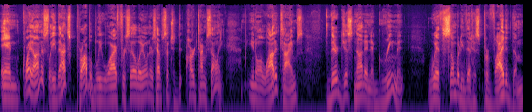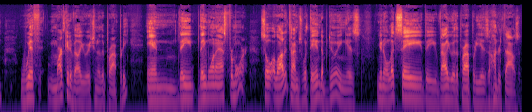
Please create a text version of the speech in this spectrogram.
And quite honestly, that's probably why for sale by owners have such a hard time selling. You know, a lot of times they're just not in agreement with somebody that has provided them with market evaluation of the property and they they want to ask for more. So a lot of times what they end up doing is, you know, let's say the value of the property is 100,000.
